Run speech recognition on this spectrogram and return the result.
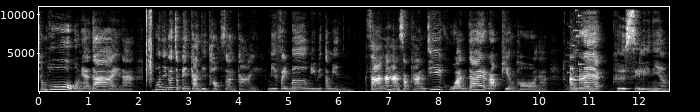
ชมพู่พวกนี้ได้นะ พวกนี้ก็จะเป็นการดีท็อกซ์ร่างกาย มีไฟเบอร์ มีวิตามิน สารอาหารสำคัญที่ควรได้รับเพียงพอนะ อันแรกคือซิลิเนียม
